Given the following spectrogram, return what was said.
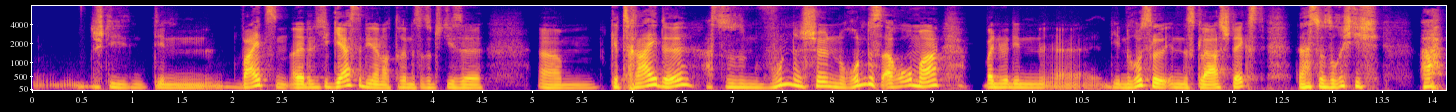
durch die, den Weizen, äh, durch die Gerste, die da noch drin ist, also durch diese ähm, Getreide, hast du so ein wunderschön rundes Aroma, wenn du den, äh, den Rüssel in das Glas steckst, dann hast du so richtig, ha,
